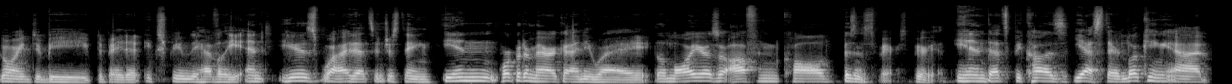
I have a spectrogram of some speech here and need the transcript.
going to be debated extremely heavily. And here's why that's interesting. In corporate America, anyway, the lawyers are often called business affairs, period. And that's because, yes, they're looking at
